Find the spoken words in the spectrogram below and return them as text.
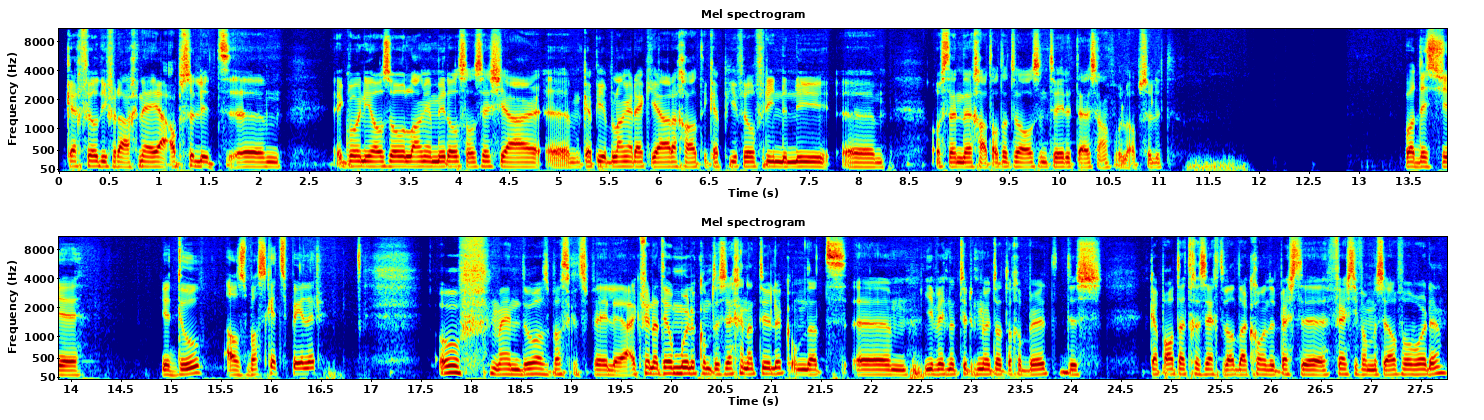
Ik krijg veel die vraag. Nee, ja, absoluut. Ehm, ik woon hier al zo lang inmiddels, al zes jaar. Ehm, ik heb hier belangrijke jaren gehad. Ik heb hier veel vrienden nu. Ehm Oostende gaat altijd wel als een tweede thuis aanvoelen, absoluut. Wat is je, je doel als basketspeler? Oef, mijn doel als basketspeler. Ja, ik vind dat heel moeilijk om te zeggen natuurlijk, omdat je weet natuurlijk nooit wat er gebeurt. Dus ik heb altijd gezegd wel dat ik gewoon de beste versie van mezelf wil worden.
